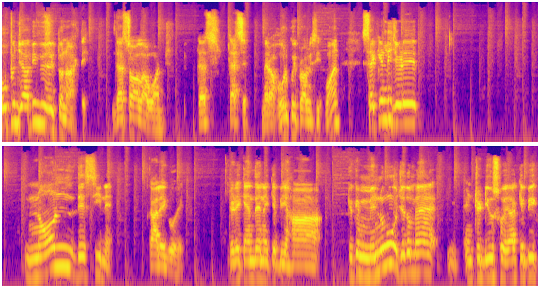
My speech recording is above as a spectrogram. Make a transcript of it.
ਉਹ ਪੰਜਾਬੀ 뮤직 ਤੋਂ ਨਾ ਹਟੇ that's all I want that's that's it ਮੇਰਾ ਹੋਰ ਕੋਈ ਪ੍ਰੋਬਲਮ ਸੀ। ਵਨ ਸੈਕੰਡਲੀ ਜਿਹੜੇ ਨੌਨ ਦੇਸੀ ਨੇ, ਕਾਲੇ ਗੋਰੇ, ਜਿਹੜੇ ਕਹਿੰਦੇ ਨੇ ਕਿ ਵੀ ਹਾਂ, ਕਿਉਂਕਿ ਮੈਨੂੰ ਜਦੋਂ ਮੈਂ ਇੰਟਰੋਡਿਊਸ ਹੋਇਆ ਕਿ ਵੀ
